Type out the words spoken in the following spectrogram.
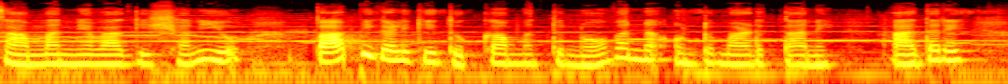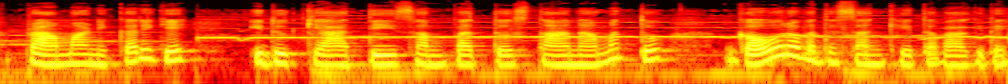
ಸಾಮಾನ್ಯವಾಗಿ ಶನಿಯು ಪಾಪಿಗಳಿಗೆ ದುಃಖ ಮತ್ತು ನೋವನ್ನು ಉಂಟು ಮಾಡುತ್ತಾನೆ ಆದರೆ ಪ್ರಾಮಾಣಿಕರಿಗೆ ಇದು ಖ್ಯಾತಿ, ಸಂಪತ್ತು, ಸ್ಥಾನ ಮತ್ತು ಗೌರವದ ಸಂಕೇತವಾಗಿದೆ.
